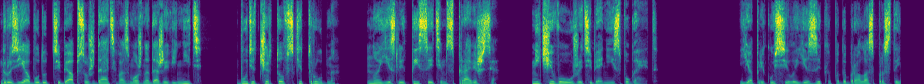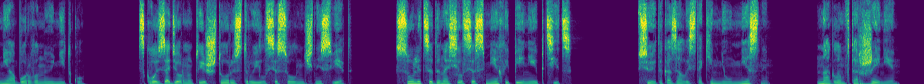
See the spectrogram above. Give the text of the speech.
Друзья будут тебя обсуждать, возможно, даже винить. Будет чертовски трудно. Но если ты с этим справишься, ничего уже тебя не испугает. Я прикусила язык и подобрала с простыни оборванную нитку. Сквозь задернутые шторы струился солнечный свет. С улицы доносился смех и пение птиц. Все это казалось таким неуместным, наглым вторжением.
